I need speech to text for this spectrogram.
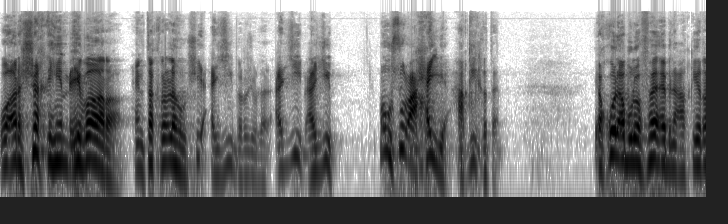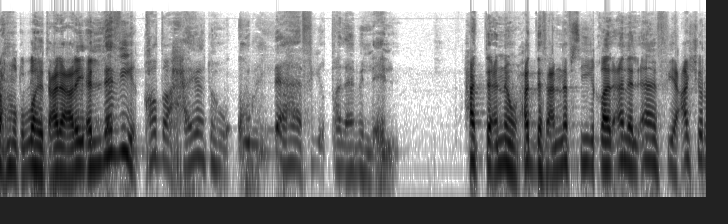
وأرشقهم عبارة. حين تقرأ له شيء عجيب الرجل هذا. عجيب عجيب. موسوعة حية حقيقة. يقول أبو الوفاء بن عقيل رحمة الله تعالى عليه الذي قضى حياته كلها في طلب العلم. حتى أنه حدث عن نفسه قال أنا الآن في عشر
